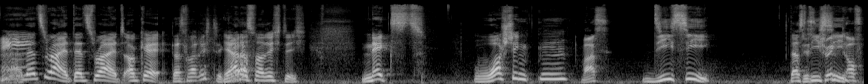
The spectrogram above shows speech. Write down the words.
Ah, That's right, that's right. Okay. Das war richtig. Ja, oder? das war richtig. Next. Washington, Was? D.C. Das District D.C. of,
